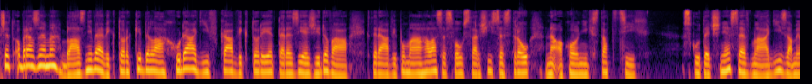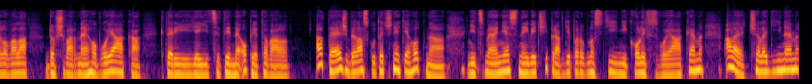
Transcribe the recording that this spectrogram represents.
Před obrazem bláznivé Viktorky byla chudá dívka Viktorie Terezie Židová, která vypomáhala se svou starší sestrou na okolních statcích. Skutečně se v mládí zamilovala do švarného vojáka, který její city neopětoval. A též byla skutečně těhotná, nicméně s největší pravděpodobností nikoliv s vojákem, ale čeledínem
